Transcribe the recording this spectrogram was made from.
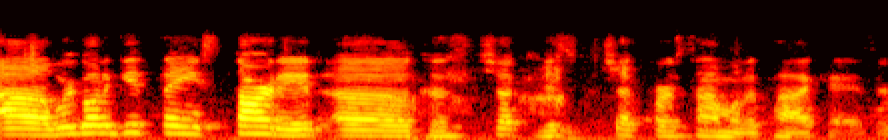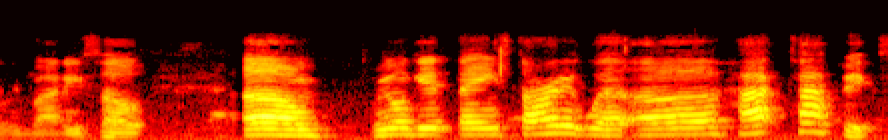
uh, we're going to get things started because uh, Chuck, this is Chuck first time on the podcast, everybody. So um, we're gonna get things started with uh, hot topics.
